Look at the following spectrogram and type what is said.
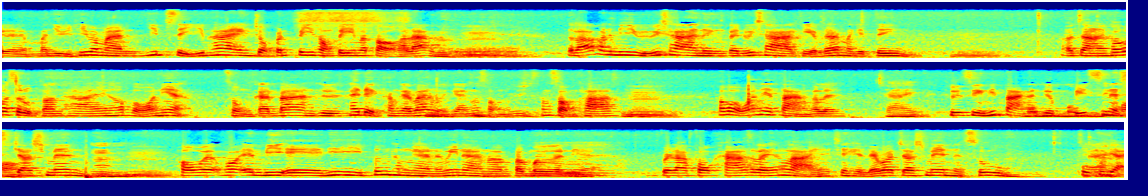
เนี่ยมันอยู่ที่ประมาณ 24 25 เองจบเป็นปี 2 ปีมาต่อกันแล้วอืมแต่แล้วมันมีอยู่วิชาหนึ่งเป็นวิชาเกี่ยวกับด้าน marketing อืมอาจารย์เขาก็สรุปตอนท้ายเขาบอกว่าเนี่ย ส่งการบ้านคือให้เด็กทำการบ้านเหมือนกันทั้งสองทั้งสองคลาสอืมเขาบอกว่าเนี่ยต่างกันเลย ใช่ คือสิ่งที่ต่างกันคือมุม business ที่มอง judgment อืมอืมพอพอ MBA ที่เพิ่งทำงานมาไม่นานมาประเมินเนี่ย เวลา forecast อะไรทั้งหลายเนี่ยจะเห็นเลยว่า judgment เนี่ยสู้ผู้ผู้ใหญ่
